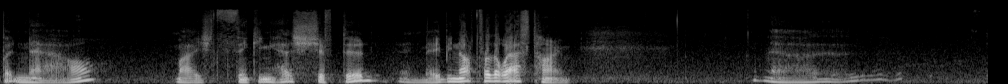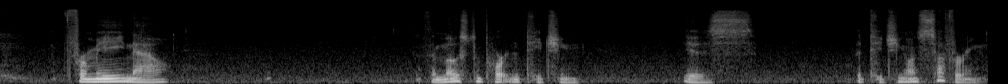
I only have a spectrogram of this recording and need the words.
but now my thinking has shifted, and maybe not for the last time. Uh, for me now, the most important teaching is the teaching on suffering.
